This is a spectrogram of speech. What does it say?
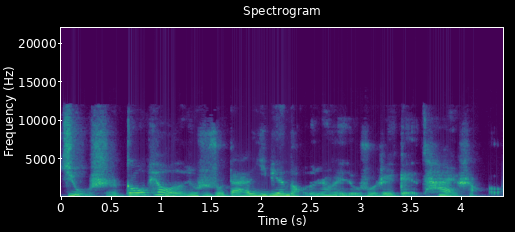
九十高票的，就是说大家一边倒的认为，就是说这给的太少了。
